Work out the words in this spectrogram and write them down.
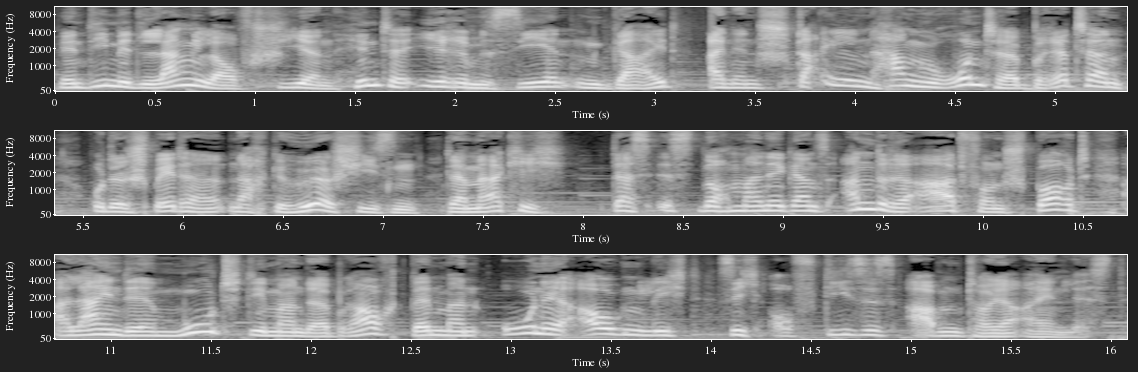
wenn die mit Langlaufskiern hinter ihrem sehenden Guide einen steilen Hang runterbrettern oder später nach Gehör schießen, da merke ich, das ist nochmal eine ganz andere Art von Sport. Allein der Mut, den man da braucht, wenn man ohne Augenlicht sich auf dieses Abenteuer einlässt.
